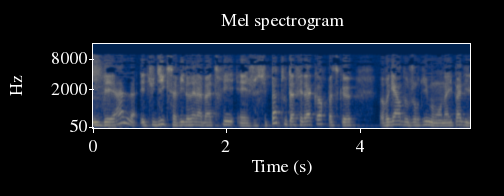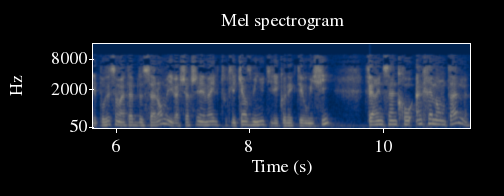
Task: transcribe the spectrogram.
idéal et tu dis que ça viderait la batterie et je suis pas tout à fait d'accord parce que regarde aujourd'hui mon iPad il est posé sur ma table de salon mais il va chercher mes mails toutes les 15 minutes il est connecté au Wi-Fi. Faire une synchro incrémentale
